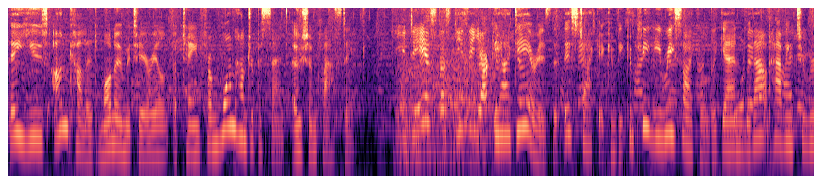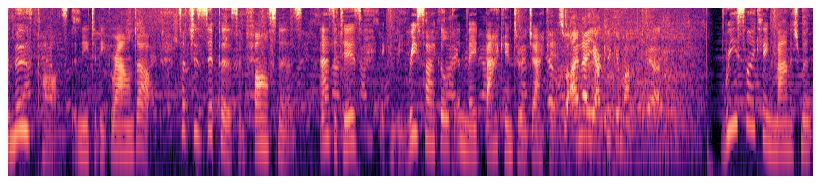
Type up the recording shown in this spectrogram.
they use uncoloured monomaterial obtained from 100% ocean plastic. The idea is that this jacket can be completely recycled again without having to remove parts that need to be ground up, such as zippers and fasteners. As it is, it can be recycled and made back into a jacket. Recycling management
